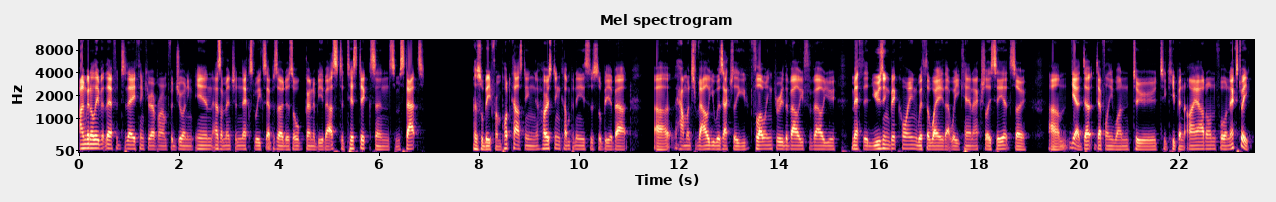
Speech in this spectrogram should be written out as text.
I'm going to leave it there for today. Thank you, everyone, for joining in. As I mentioned, next week's episode is all going to be about statistics and some stats. This will be from podcasting hosting companies. This will be about uh, how much value is actually flowing through the value for value method using Bitcoin with the way that we can actually see it. So, um, yeah, de- definitely one to to keep an eye out on for next week.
